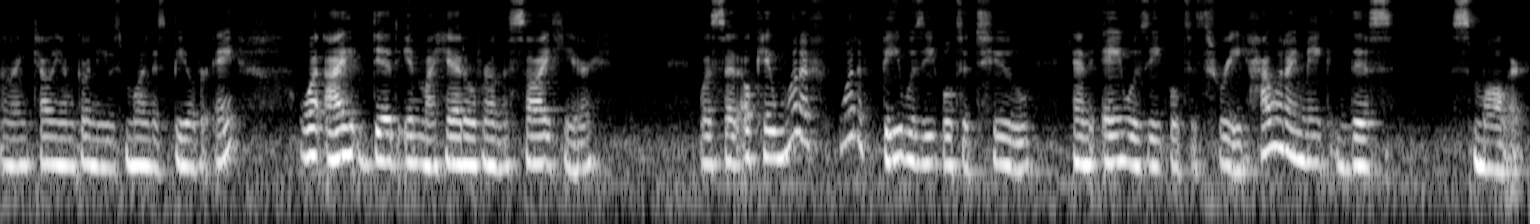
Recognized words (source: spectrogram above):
and I'm telling you I'm going to use minus b over a, what I did in my head over on the side here was said, okay, what if, what if B was equal to 2 and A was equal to 3? How would I make this smaller,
